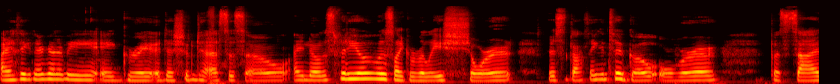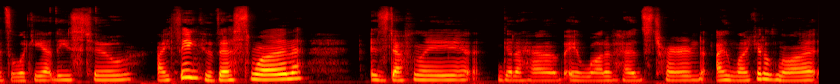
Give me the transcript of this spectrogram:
I think they're gonna be a great addition to SSO. I know this video was like really short, there's nothing to go over besides looking at these two. I think this one is definitely gonna have a lot of heads turned. I like it a lot.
